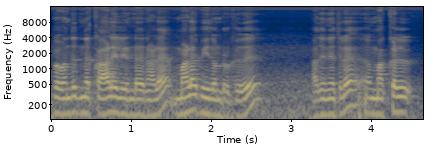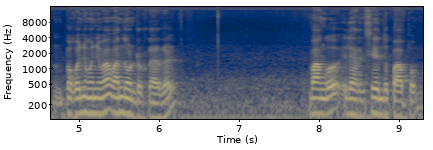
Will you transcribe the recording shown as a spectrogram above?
இப்போ வந்து இந்த காலையில் என்றதுனால மழை பெய்து இருக்குது அதே நேரத்தில் மக்கள் இப்போ கொஞ்சம் கொஞ்சமாக வந்து கொண்டிருக்கிறார்கள். வாங்கோ எல்லாரும் சேர்ந்து பார்ப்போம்.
